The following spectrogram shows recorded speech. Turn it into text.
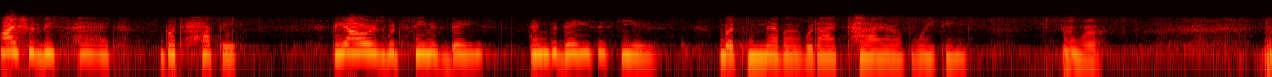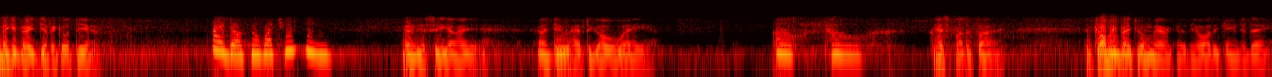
I should be sad, but happy. The hours would seem as days, and the days as years. But never would I tire of waiting. You, uh, you make it very difficult, dear. I don't know what you mean. Well, you see, I, I do have to go away. Oh, no. Yes, Butterfly. They've called me back to America. The order came today.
